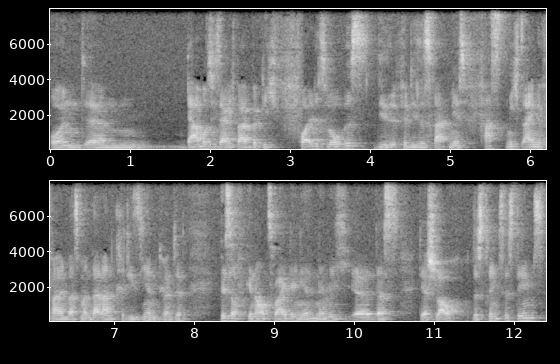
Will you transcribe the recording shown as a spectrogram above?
und ähm, da muss ich sagen, ich war wirklich voll des Lobes für dieses Rad. Mir ist fast nichts eingefallen, was man daran kritisieren könnte. Bis auf genau zwei Dinge, nämlich, äh, dass der Schlauch des Trinksystems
